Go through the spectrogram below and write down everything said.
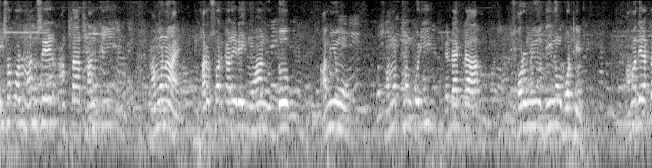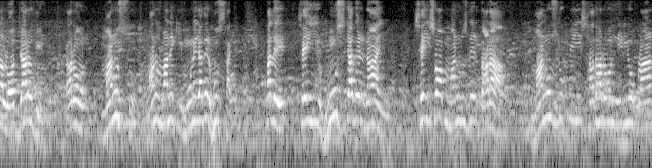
এই সকল মানুষের আত্মা শান্তি কামনায় ভারত সরকারের এই মহান উদ্যোগ আমিও সমর্থন করি। এটা একটা স্মরণীয় দিনও বটে। আমাদের একটা লজ্জারও দিন। কারণ মানুষ মানুষ মানে কি? মনে যাদের হুঁশ থাকে। তাহলে সেই হুঁশ যাদের নাই, সেই সব মানুষদের দ্বারা মানুষরূপী সাধারণ নিরীহ প্রাণ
